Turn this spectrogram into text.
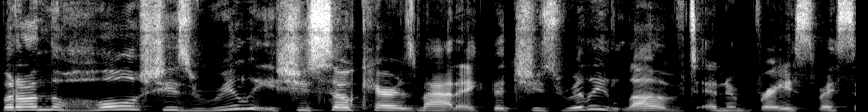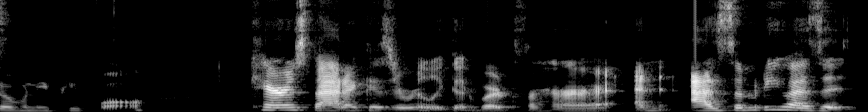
but on the whole, she's really, she's so charismatic that she's really loved and embraced by so many people. Charismatic is a really good word for her. And as somebody who has a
